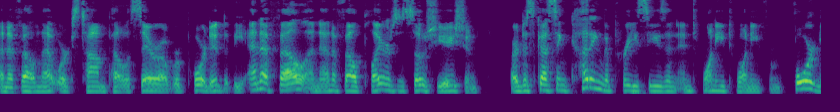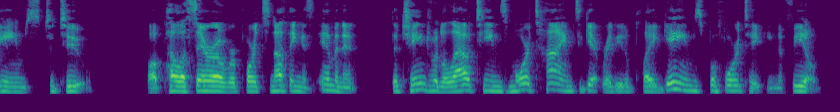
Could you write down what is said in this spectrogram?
NFL Network's Tom Pelissero reported the NFL and NFL Players Association are discussing cutting the preseason in 2020 from four games to two. While Pelissero reports nothing is imminent, the change would allow teams more time to get ready to play games before taking the field.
